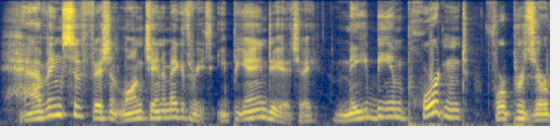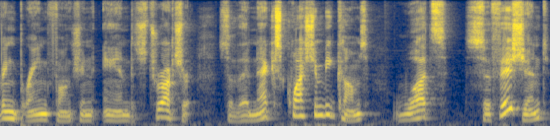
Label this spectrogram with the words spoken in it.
having sufficient long-chain omega-3s, EPA and DHA, may be important for preserving brain function and structure. So the next question becomes, what's sufficient,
